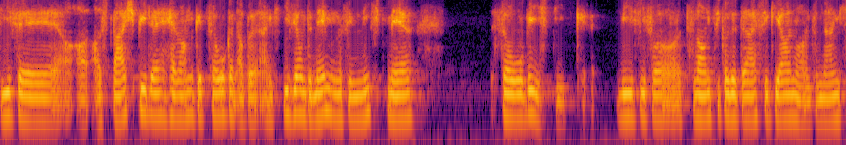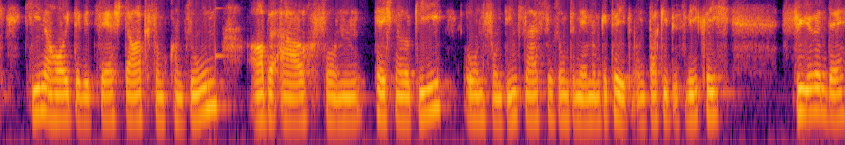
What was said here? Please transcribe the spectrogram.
diese äh, als Beispiele herangezogen, aber eigentlich diese Unternehmen sind nicht mehr so wichtig, wie sie vor 20 oder 30 Jahren waren, sondern eigentlich China heute wird sehr stark vom Konsum, aber auch von Technologie und von Dienstleistungsunternehmen getrieben. Und da gibt es wirklich führende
